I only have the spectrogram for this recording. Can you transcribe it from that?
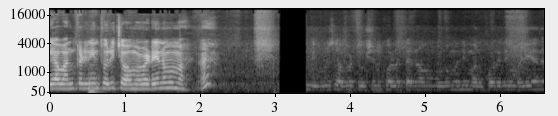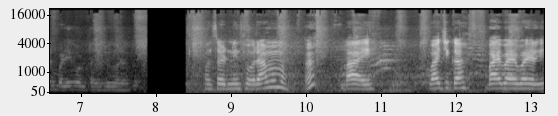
ಈಗ ಒಂದು ಕಡೆ ನಿಂತೋರಿ ಚೌ ಮಾಡಬೇಡ್ರಿ ನಮ್ಮಮ್ಮ ಹಾಂ ಇಬ್ರು ಸ್ವಲ್ಪ ಟ್ಯೂಷನ್ ಕೊಲತ್ತಾರೆ ನಮ್ಮ ಮೂರು ಮಂದಿ ಮನ್ಕೊಂಡಿದ್ದೀವಿ ಮಳೆ ಅಂದ್ರೆ ಮಳೆ ಹೊಂಟದ್ರಿ ಹೊರಗೆ. ಒಂದು ಸೈಡ್ ನಿಂತು ಹೋರಾಮಮ್ಮ ಹಾಂ ಬಾಯ್. ಬಾಯ್ ಚಿಕ್ಕ. ಬಾಯ್ ಬಾಯ್ ಬಾಯ್ ರೀ.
